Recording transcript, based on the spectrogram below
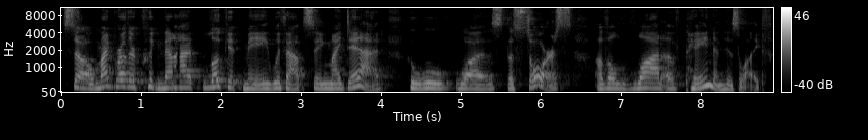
So my brother could not look at me without seeing my dad, who was the source of a lot of pain in his life.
